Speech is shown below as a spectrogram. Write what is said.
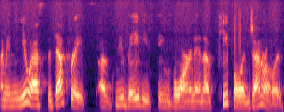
I mean, the U.S. the death rates of new babies being born and of people in general is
